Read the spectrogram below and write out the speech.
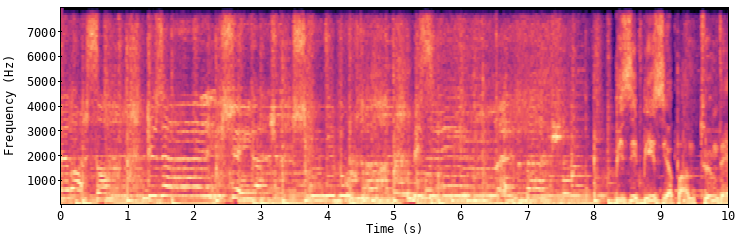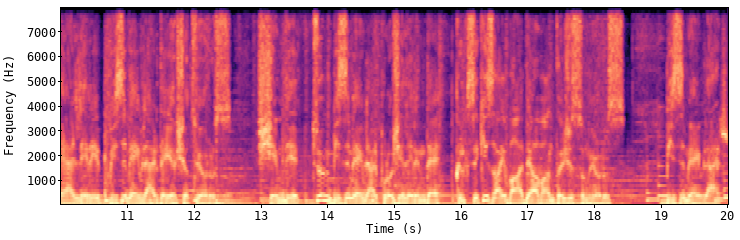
ne varsa güzel şeyler Şimdi burada Bizi biz yapan tüm değerleri bizim evlerde yaşatıyoruz. Şimdi tüm bizim evler projelerinde 48 ay vade avantajı sunuyoruz. Bizim evler.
